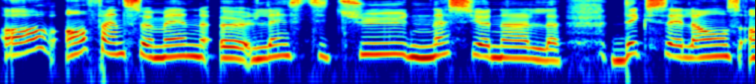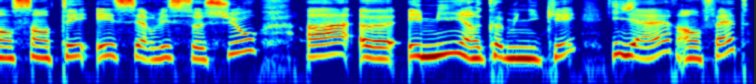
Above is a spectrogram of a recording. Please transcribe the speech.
Or, en fin de semaine, euh, l'Institut national d'excellence en santé et services sociaux a euh, émis un communiqué hier, en fait,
